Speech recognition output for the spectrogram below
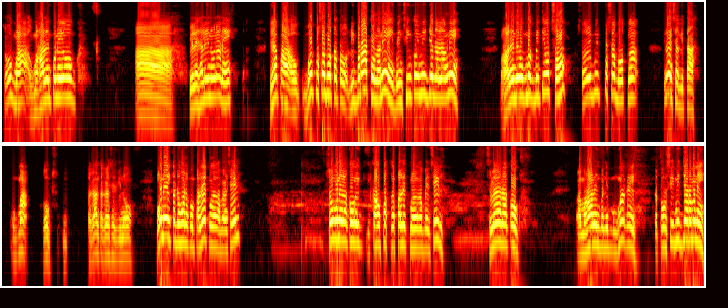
So ugma, ugmahalin po ni og ah pilay halino na ni. Diha pa og buot pasabot ato, di na ni, 25 media na lang ni. Mahalin ni og mag 28. So ibig pasabot nga ilan siya kita ugma og tagaan tagaan siya Ginoo. Mo na ikaduha akong palit mga kabensil. So mo na ako ikaupat nga palit mga kabensil. Sulayan ako ah, mahalin pa ni ugma kay 14 media raman eh.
